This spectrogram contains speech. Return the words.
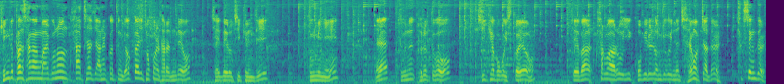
긴급한 상황 말고는 하차하지 않을 것 등 몇 가지 조건을 달았는데요. 제대로 지키는지 국민이 예, 두눈 부릅뜨고 지켜보고 있을 거예요. 제발 하루하루 이 고비를 넘기고 있는 자영업자들, 학생들,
